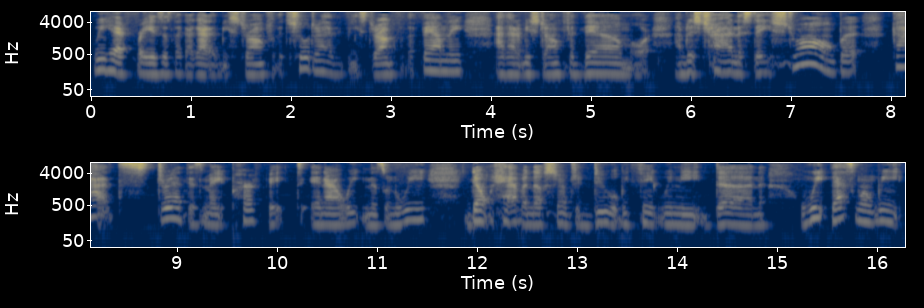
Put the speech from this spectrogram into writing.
we have phrases like I gotta be strong for the children, I have to be strong for the family, I gotta be strong for them, or I'm just trying to stay strong. But God's strength is made perfect in our weakness. When we don't have enough strength to do what we think we need done, we that's when we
